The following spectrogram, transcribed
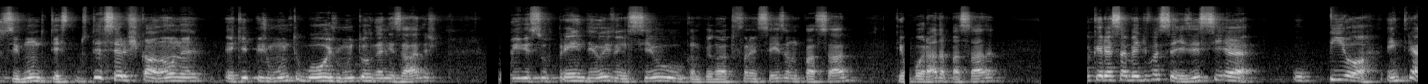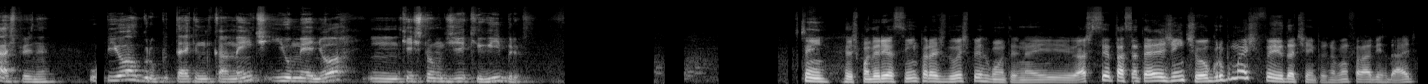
do segundo, do terceiro escalão, né? Equipes muito boas, muito organizadas. O surpreendeu e venceu o campeonato francês ano passado, temporada passada. Eu queria saber de vocês, esse é o pior, entre aspas, né? o pior grupo tecnicamente e o melhor em questão de equilíbrio? Sim, responderia sim para as duas perguntas, né? E acho que você está sendo até gentil. É o grupo mais feio da Champions, né? Vamos falar a verdade.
